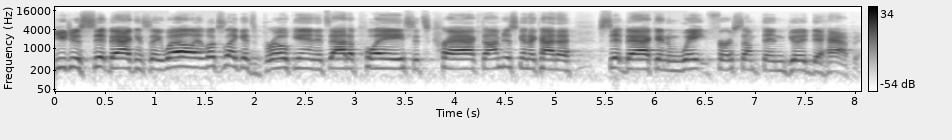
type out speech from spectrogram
Do you just sit back and say, well, it looks like it's broken, it's out of place, it's cracked, I'm just going to kind of sit back and wait for something good to happen?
